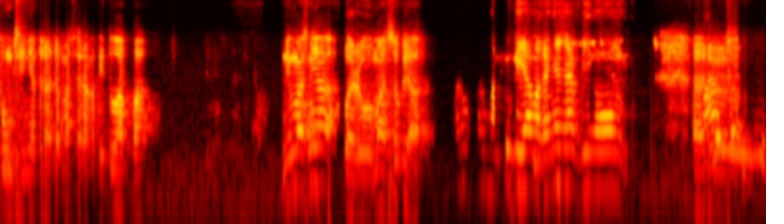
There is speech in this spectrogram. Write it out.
fungsinya terhadap masyarakat itu apa? Ini masnya baru masuk ya? Baru baru masuk ya makanya saya bingung. Aduh.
